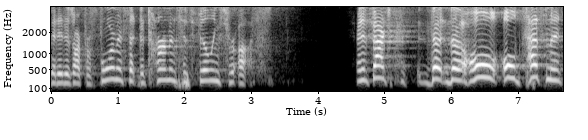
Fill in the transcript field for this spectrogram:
that it is our performance that determines his feelings for us. And in fact, the, the whole Old Testament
